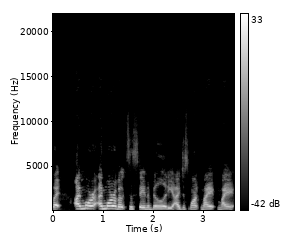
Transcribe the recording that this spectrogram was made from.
But I'm more I'm more about sustainability. I just want my my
